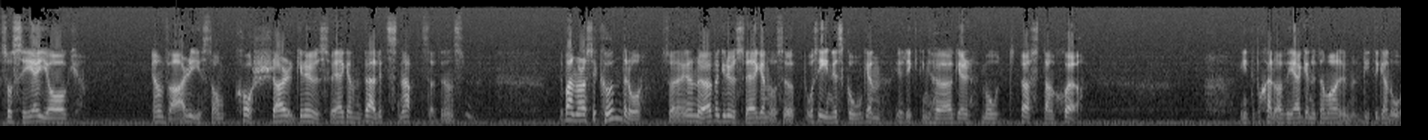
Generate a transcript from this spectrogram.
Så ser jag en varg som korsar grusvägen väldigt snabbt. Så att den, det är bara några sekunder då. Så är den över grusvägen och så upp och så in i skogen i riktning höger mot Östansjö inte på själva vägen utan var lite grann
